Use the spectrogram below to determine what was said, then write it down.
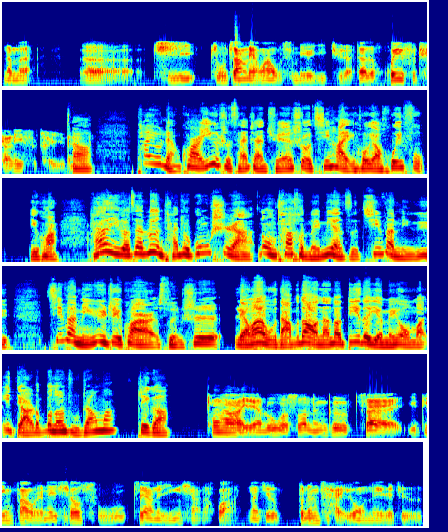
那么。呃，其主张两万五是没有依据的，但是恢复权利是可以的啊。它有两块，一个是财产权受侵害以后要恢复一块，还有一个在论坛就公示啊，弄他很没面子，侵犯名誉，侵犯名誉这块损失两万五达不到，难道低的也没有吗？一点都不能主张吗？这个通常而言，如果说能够在一定范围内消除这样的影响的话，那就不能采用那个就是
